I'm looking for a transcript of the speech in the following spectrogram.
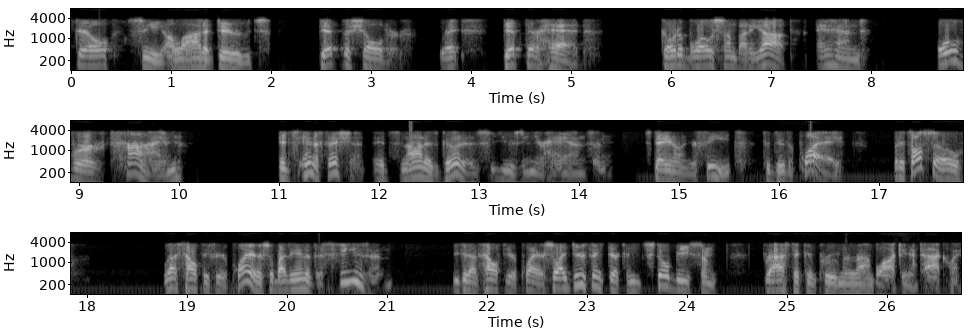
still see a lot of dudes dip the shoulder, right? Dip their head, go to blow somebody up, and over time, it's inefficient. It's not as good as using your hands and staying on your feet to do the play, but it's also less healthy for your players. So by the end of the season, you could have healthier players. So I do think there can still be some drastic improvement around blocking and tackling.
